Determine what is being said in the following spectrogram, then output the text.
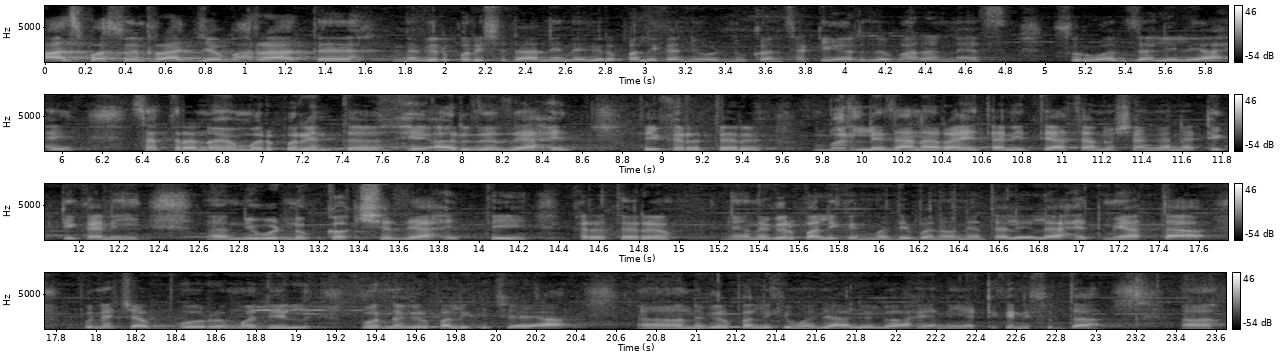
आजपासून राज्यभरात नगरपरिषदा आणि नगरपालिका निवडणुकांसाठी अर्ज भरण्यास सुरुवात झालेली आहे. सतरा नोव्हेंबरपर्यंत हे अर्ज जे आहेत ते खरं तर भरले जाणार आहेत आणि त्याच अनुषंगानं ठिकठिकाणी निवडणूक कक्ष जे आहेत ते खरं तर नगरपालिकेमध्ये बनवण्यात आलेले आहेत. मी आत्ता पुण्याच्या भोरमधील भोर नगरपालिकेच्या या नगरपालिकेमध्ये आलेलो आहे आणि या ठिकाणी सुद्धा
